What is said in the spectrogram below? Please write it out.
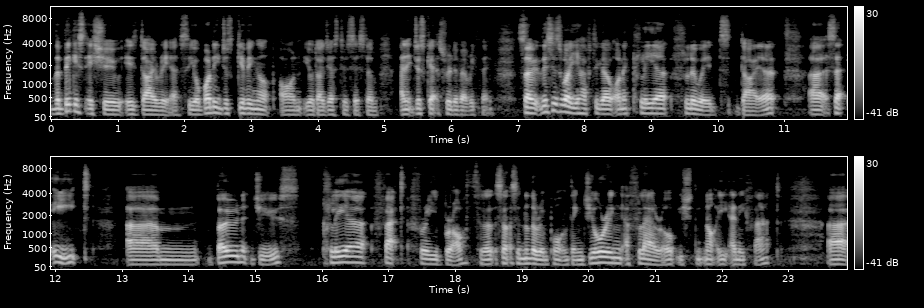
the biggest issue is diarrhea. So your body just giving up on your digestive system and it just gets rid of everything. So this is where you have to go on a clear fluid diet. Uh, so eat um, bone juice, clear fat-free broth. So, so that's another important thing. During a flare-up, you should not eat any fat. Uh,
